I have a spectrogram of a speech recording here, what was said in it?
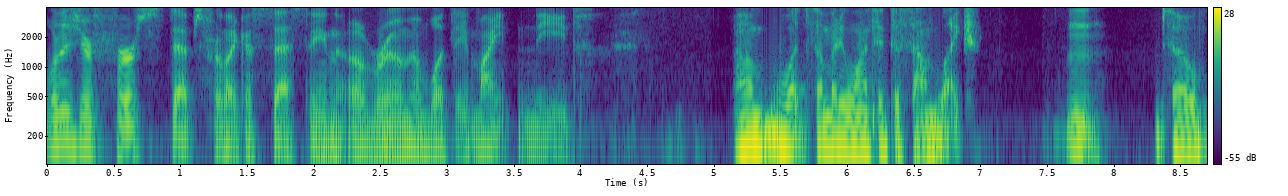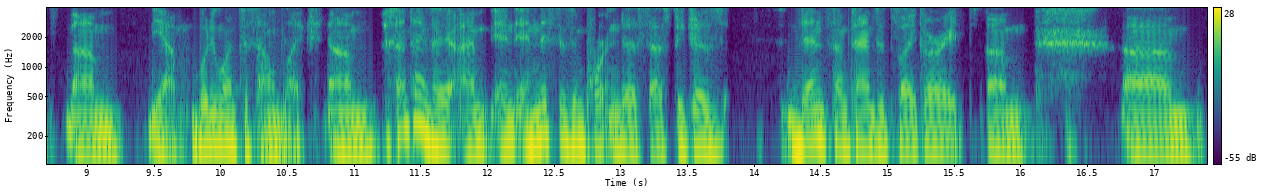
what is your first steps for like assessing a room and what they might need? um, what somebody wants it to sound like. So, um, yeah, what do you want it to sound like? Um, sometimes I, I'm, and, and this is important to assess because then sometimes it's like, all right, um, um,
